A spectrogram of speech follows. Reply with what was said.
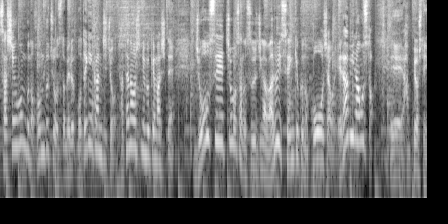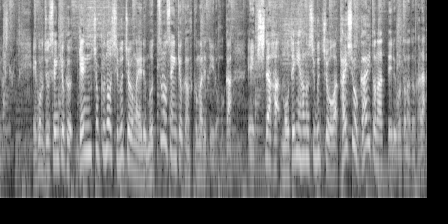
刷新本部の本部長を務める茂木幹事長立て直しに向けまして情勢調査の数字が悪い選挙区の候補者を選び直すと、えー発表していました、えーこの10選挙区現職の支部長がいる6つの選挙区が含まれているほか、えー岸田派茂木派の支部長は対象外となっていることなどから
